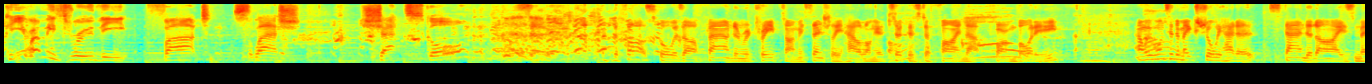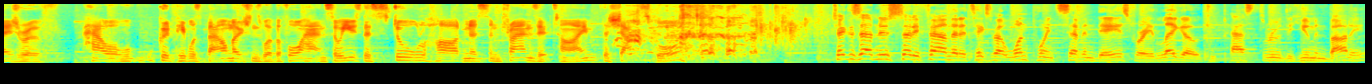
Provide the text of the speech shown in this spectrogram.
Can you run me through the fart slash shat score? The fart score was our found and retrieve time, essentially how long it took us to find that foreign body. And we wanted to make sure we had a standardised measure of how good people's bowel motions were beforehand. So we used the stool hardness and transit time, the shat score. Check this out. A new study found that it takes about 1.7 days for a Lego to pass through the human body.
